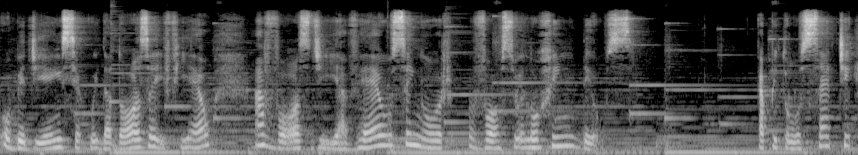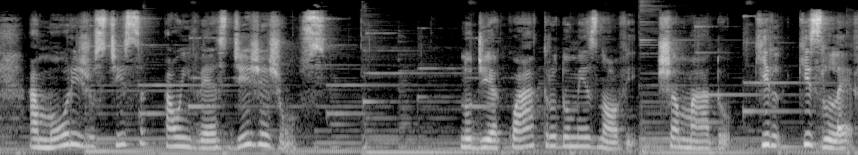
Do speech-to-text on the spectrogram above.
obediência cuidadosa e fiel à voz de Yahvé, o Senhor, vosso Elohim Deus. Capítulo 7 Amor e justiça ao invés de jejuns no dia 4 do mês 9, chamado Kislev,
